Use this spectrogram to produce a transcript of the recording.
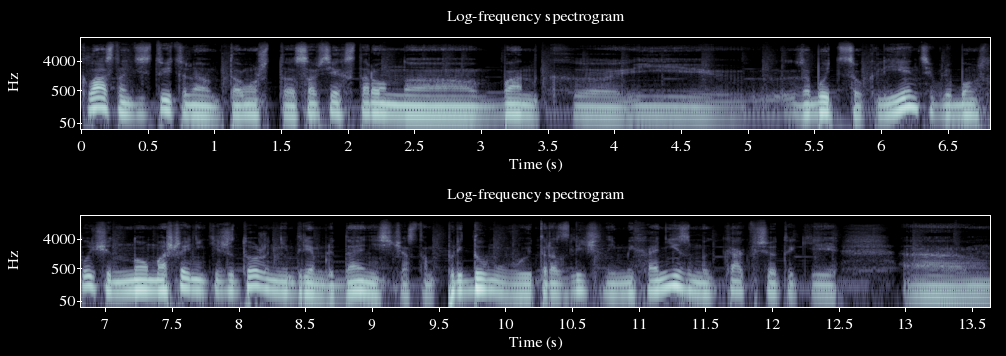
Классно, действительно, потому что со всех сторон а, банк э, и заботится о клиенте в любом случае, но мошенники же тоже не дремлют, да, они сейчас там придумывают различные механизмы, как все-таки э,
